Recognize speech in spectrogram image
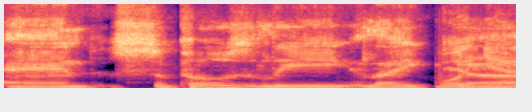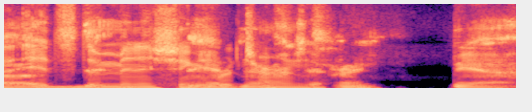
and supposedly, like, well, yeah, uh, it's they, diminishing they returns, right? Yeah,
